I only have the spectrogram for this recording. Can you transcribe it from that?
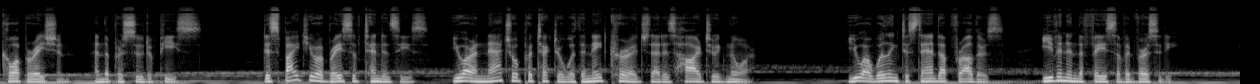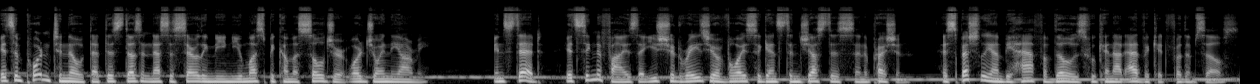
cooperation, and the pursuit of peace. Despite your abrasive tendencies, you are a natural protector with innate courage that is hard to ignore. You are willing to stand up for others, even in the face of adversity. It's important to note that this doesn't necessarily mean you must become a soldier or join the army. Instead, it signifies that you should raise your voice against injustice and oppression, especially on behalf of those who cannot advocate for themselves.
